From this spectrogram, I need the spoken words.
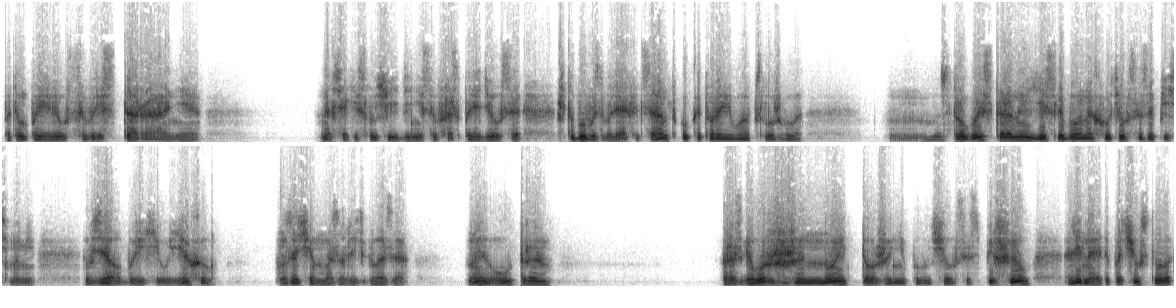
потом появился в ресторане. На всякий случай Денисов распорядился, чтобы вызвали официантку, которая его обслуживала. С другой стороны, если бы он охотился за письмами, взял бы их и уехал, ну зачем мозолить глаза? Ну и утро... Разговор с женой тоже не получился. Спешил, Лина это почувствовала.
